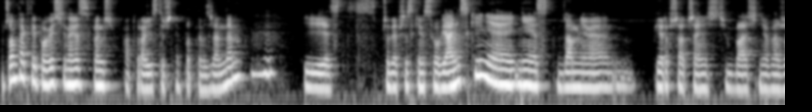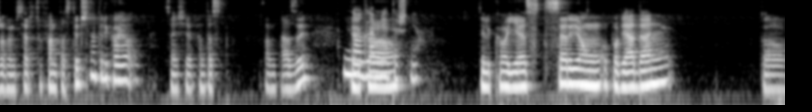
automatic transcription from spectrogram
początek tej powieści no jest wręcz naturalistyczny pod tym względem mhm. i jest przede wszystkim słowiański. Nie, nie jest dla mnie pierwsza część baśni o wężowym sercu fantastyczna, tylko w sensie fantaz fantazy. No, tylko, dla mnie też nie. Tylko jest serią opowiadań. To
